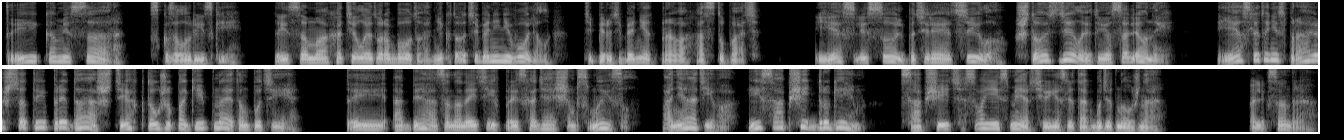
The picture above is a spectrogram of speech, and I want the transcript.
«Ты комиссар», — сказал Урицкий. «Ты сама хотела эту работу, никто тебя не неволил. Теперь у тебя нет права отступать. Если соль потеряет силу, что сделает ее соленой? Если ты не справишься, ты предашь тех, кто уже погиб на этом пути. Ты обязана найти в происходящем смысл, понять его и сообщить другим. Сообщить своей смертью, если так будет нужно. Александра,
